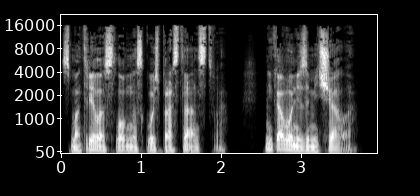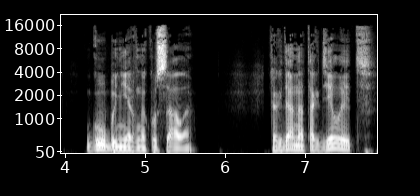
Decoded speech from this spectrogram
смотрела словно сквозь пространство. Никого не замечала. Губы нервно кусала. Когда она так делает,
